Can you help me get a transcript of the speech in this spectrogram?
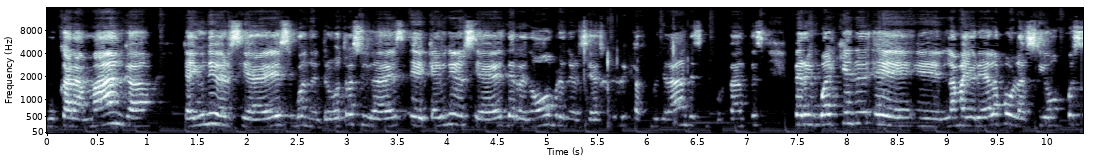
Bucaramanga, que hay universidades, bueno, entre otras ciudades, eh, que hay universidades de renombre, universidades públicas muy grandes, importantes, pero igual que eh, eh, la mayoría de la población, pues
